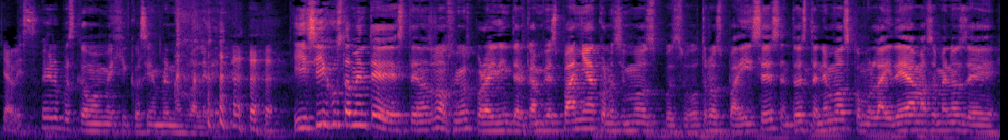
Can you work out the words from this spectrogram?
Ya ves. Pero pues como México siempre nos vale ver. y sí, justamente este, nosotros nos fuimos por ahí de intercambio a España, conocimos pues otros países, entonces tenemos como la idea más o menos de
